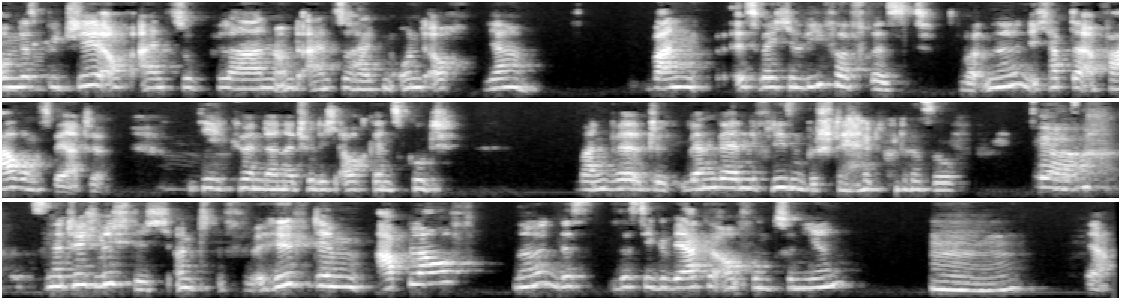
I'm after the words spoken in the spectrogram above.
um das Budget auch einzuplanen und einzuhalten und auch, ja, wann ist welche Lieferfrist? Ne? Ich habe da Erfahrungswerte. Die können dann natürlich auch ganz gut, wann, wird, wann werden die Fliesen bestellt oder so. Ja. Das ist natürlich wichtig und hilft dem Ablauf, ne, dass, dass die Gewerke auch funktionieren. Mhm. Ja.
